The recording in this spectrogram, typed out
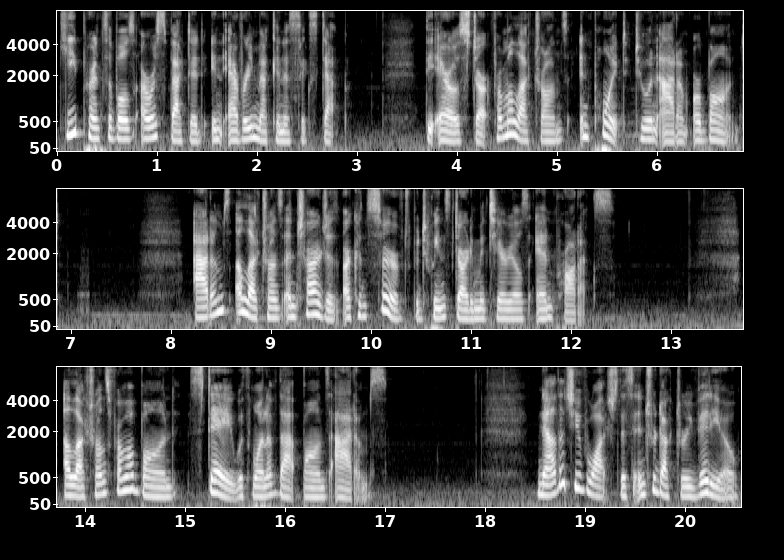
Key principles are respected in every mechanistic step. The arrows start from electrons and point to an atom or bond. Atoms, electrons, and charges are conserved between starting materials and products. Electrons from a bond stay with one of that bond's atoms. Now that you've watched this introductory video,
